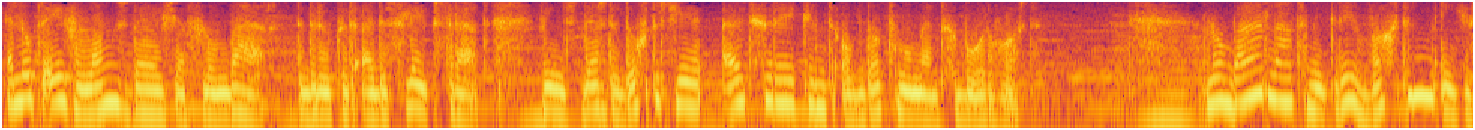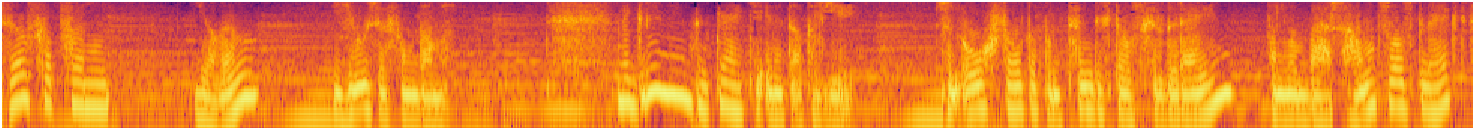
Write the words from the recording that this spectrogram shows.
en loopt even langs bij chef Lombard, de drukker uit de Sleepstraat, wiens derde dochtertje uitgerekend op dat moment geboren wordt. Lombard laat Maigret wachten in gezelschap van, jawel, Jozef van Damme. Maigret neemt een kijkje in het atelier. Zijn oog valt op een twintigtal schilderijen, van Lombards hand zoals blijkt,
